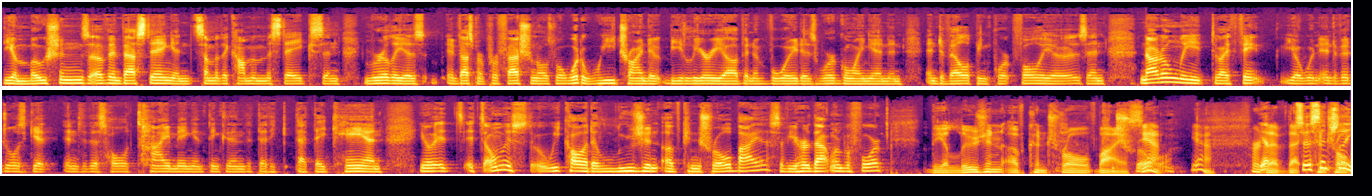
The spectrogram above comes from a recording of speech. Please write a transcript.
the emotions of investing and some of the common mistakes, and really as investment professionals, well, what are we trying to be leery of and avoid as we're going in and, and developing portfolios? And not only do I think you know when individuals get into this whole timing and thinking that they, that they can, you know, it's it's almost we call it illusion of control bias. Have you heard that one before? the illusion of control bias. Control. Yeah, yeah. Heard yep. of that. So essentially,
